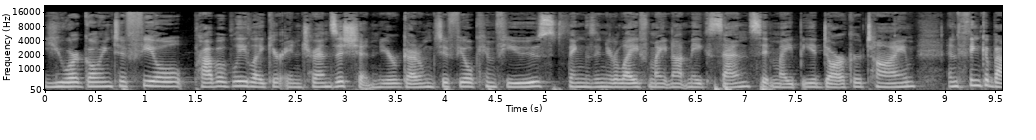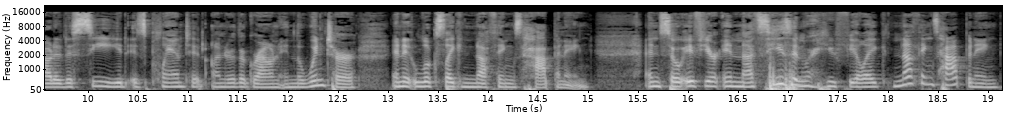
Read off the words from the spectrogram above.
you are going to feel probably like you're in transition. You're going to feel confused. Things in your life might not make sense. It might be a darker time. And think about it a seed is planted under the ground in the winter and it looks like nothing's happening. And so if you're in that season where you feel like nothing's happening,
